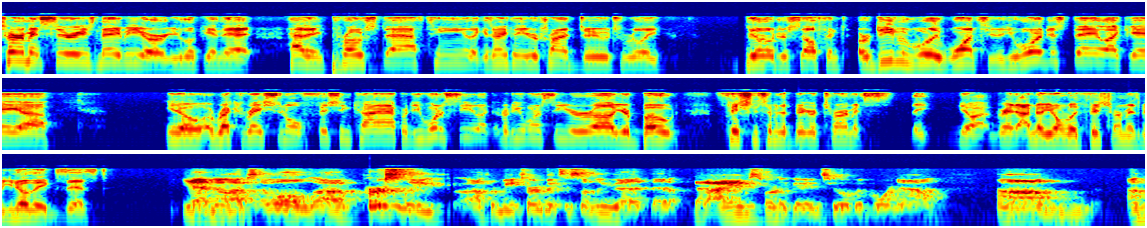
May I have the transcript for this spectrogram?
tournament series maybe, or are you looking at having pro staff team? Like, is there anything you're trying to do to really build yourself in, or do you even really want to? Do you want to just stay like a, uh, you know, a recreational fishing kayak, or do you want to see like, or do you want to see your uh, your boat fishing some of the bigger tournaments? They, you know, granted, I know you don't really fish tournaments, but you know they exist. Yeah, no, absolutely. Well, uh, personally, uh, for me, tournaments is something that, that, that I am starting to get into a little bit more now. Um, I'm,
